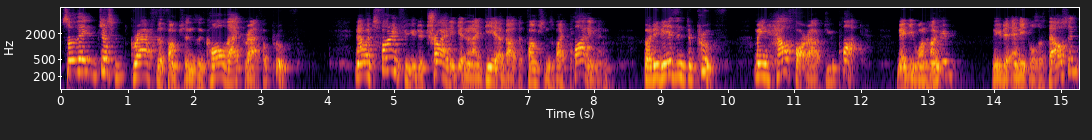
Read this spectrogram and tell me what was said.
So they just graph the functions and call that graph a proof. Now it's fine for you to try to get an idea about the functions by plotting them, but it isn't a proof. I mean, how far out do you plot? Maybe 100? Maybe to n equals 1,000?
